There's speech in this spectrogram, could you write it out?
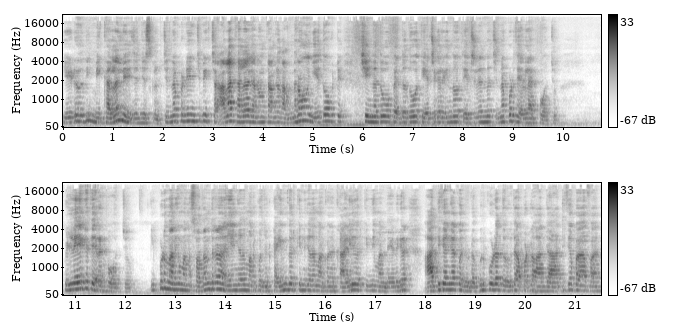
ఏడవది మీ కళల్ని నిజం చేసుకోండి చిన్నప్పటి నుంచి మీకు చాలా కళలు కనుంటాం ఉంటాం కదా అందరం ఏదో ఒకటి చిన్నదో పెద్దదో తీర్చగలిగిందో తీర్చలేదో చిన్నప్పుడు తీరలేకపోవచ్చు. పెళ్ళేక తీరకపోవచ్చు. ఇప్పుడు మనకు మన స్వతంత్రం ఏం కదా మనకు కొంచెం టైం దొరికింది కదా మనకు కొంచెం ఖాళీ దొరికింది మన దగ్గర దగ్గర ఆర్థికంగా కొంచెం డబ్బులు కూడా దొరుకుతాయి. అప్పట్లో ఆర్థిక ప- ప-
